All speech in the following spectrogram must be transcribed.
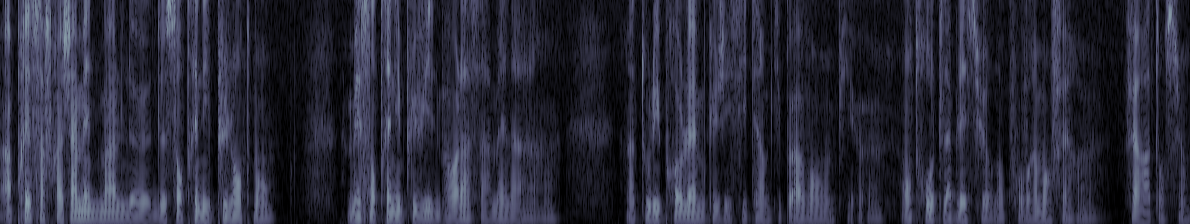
après, ça fera jamais de mal de s'entraîner plus lentement, mais s'entraîner plus vite, ben voilà, ça amène à tous les problèmes que j'ai cités un petit peu avant, puis euh, entre autres la blessure, donc il faut vraiment faire, euh, faire attention.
